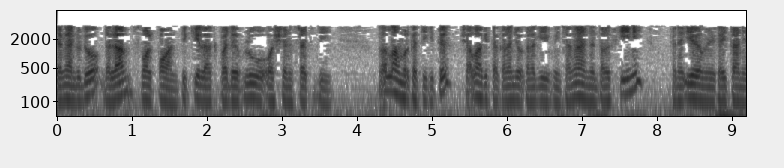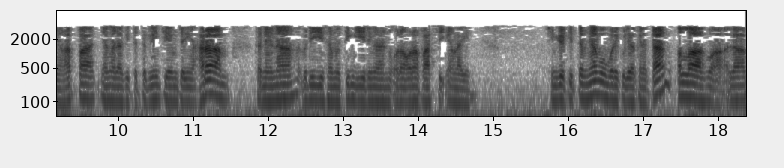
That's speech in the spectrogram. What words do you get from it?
Jangan duduk dalam small pond. Fikirlah kepada blue ocean strategy Allah berkati kita. InsyaAllah kita akan lanjutkan lagi perbincangan tentang rezeki ini. Kerana ia memiliki kaitan yang rapat. Janganlah kita tergelincir mencari yang haram. Kerana berdiri sama tinggi dengan orang-orang fasik yang lain. Sehingga kita menyambung pada kuliah akan datang. Allahu'alam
